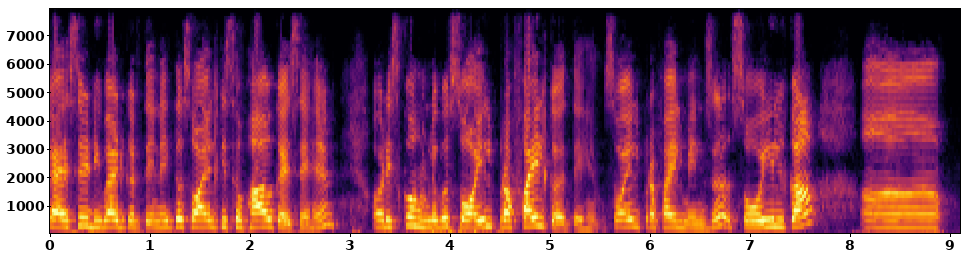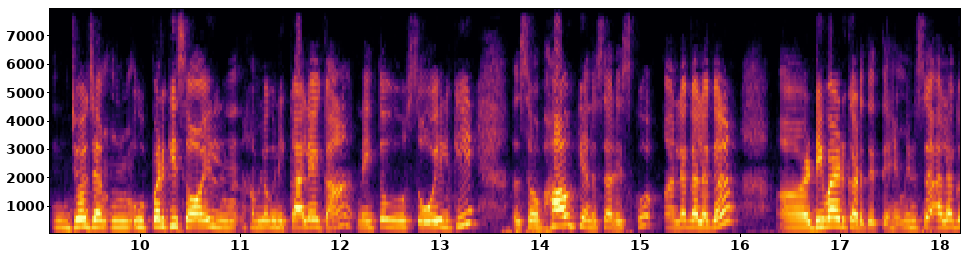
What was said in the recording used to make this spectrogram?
कैसे डिवाइड करते हैं? नहीं तो सॉइल की स्वभाव कैसे हैं? और इसको हम लोग सॉइल प्रोफ़ाइल कहते हैं। सॉइल प्रोफ़ाइल मीन्स सॉइल का जो ऊपर की सॉइल हम लोग निकालेगा, नहीं तो सॉइल की स्वभाव के अनुसार इसको अलग अलग डिवाइड कर देते हैं। मीन्स अलग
